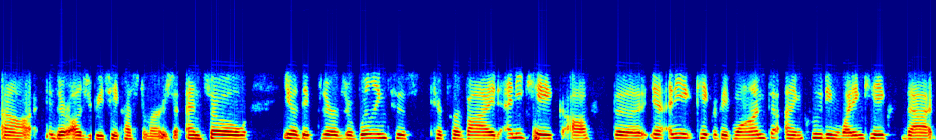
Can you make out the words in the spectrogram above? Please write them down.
uh, their LGBT customers, and so you know they, they're, they're willing to to provide any cake off the you know, any cake that they want, including wedding cakes that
